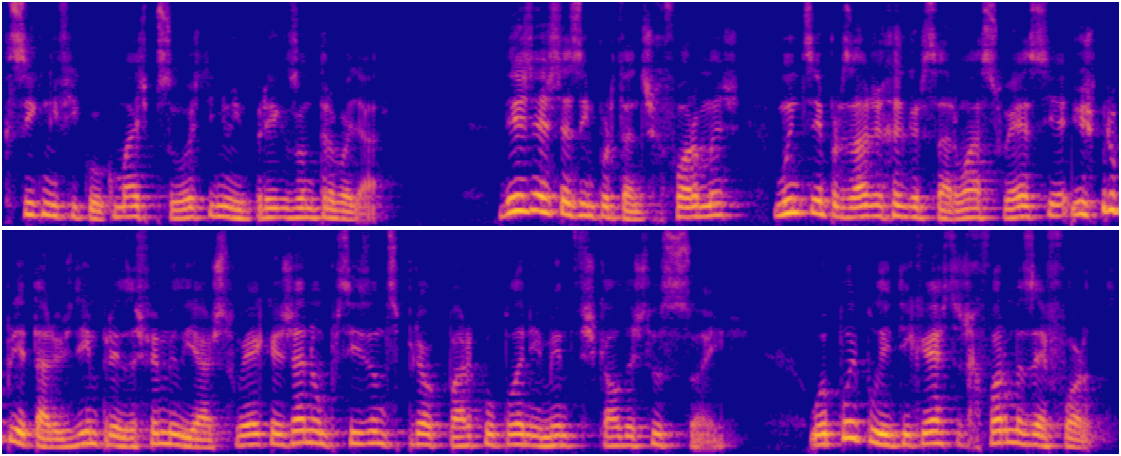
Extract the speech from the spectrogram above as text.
que significou que mais pessoas tinham empregos onde trabalhar. Desde estas importantes reformas, muitos empresários regressaram à Suécia e os proprietários de empresas familiares suecas já não precisam de se preocupar com o planeamento fiscal das sucessões. O apoio político a estas reformas é forte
